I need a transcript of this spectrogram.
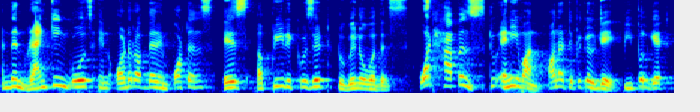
and then ranking goals in order of their importance is a prerequisite to win over this. What happens to anyone on a typical day? People get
